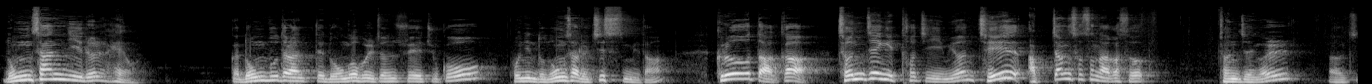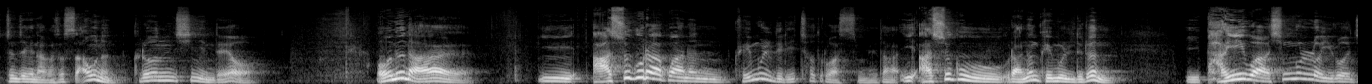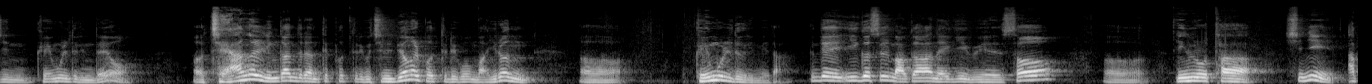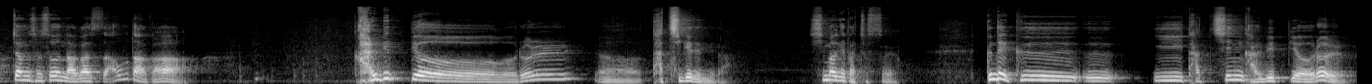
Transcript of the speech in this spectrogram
농산 일을 해요. 그러니까 농부들한테 농업을 전수해주고 본인도 농사를 짓습니다. 그러다가 전쟁이 터지면 제일 앞장서서 나가서 전쟁을 어, 전쟁에 나가서 싸우는 그런 신인데요. 어느 날 이 아수구라고 하는 괴물들이 쳐들어왔습니다. 이 아수구라는 괴물들은 이 바위와 식물로 이루어진 괴물들인데요. 어, 재앙을 인간들한테 퍼뜨리고 질병을 퍼뜨리고 막 이런 어, 괴물들입니다. 근데 이것을 막아내기 위해서 어, 니누로타 신이 앞장서서 나가 싸우다가 갈비뼈를 어, 다치게 됩니다. 심하게 다쳤어요. 근데 그, 이 다친 갈비뼈를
